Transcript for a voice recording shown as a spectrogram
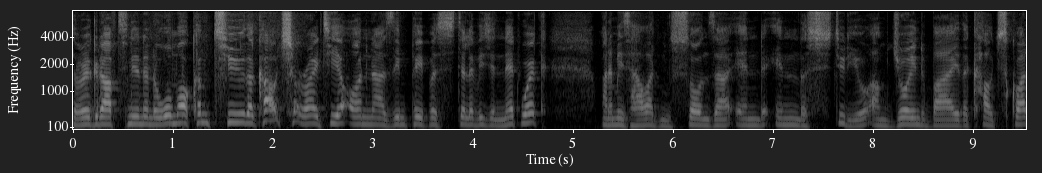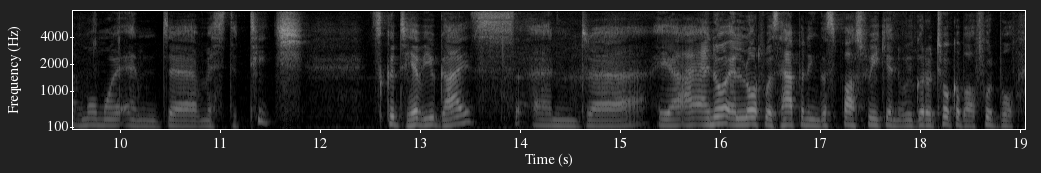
So very good afternoon and a warm welcome to The Couch right here on uh, Zim Papers Television Network. My name is Howard Musonza and in the studio I'm joined by the Couch Squad, Momo and uh, Mr. Teach. It's good to have you guys and uh, yeah, I, I know a lot was happening this past weekend. We've got to talk about football.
